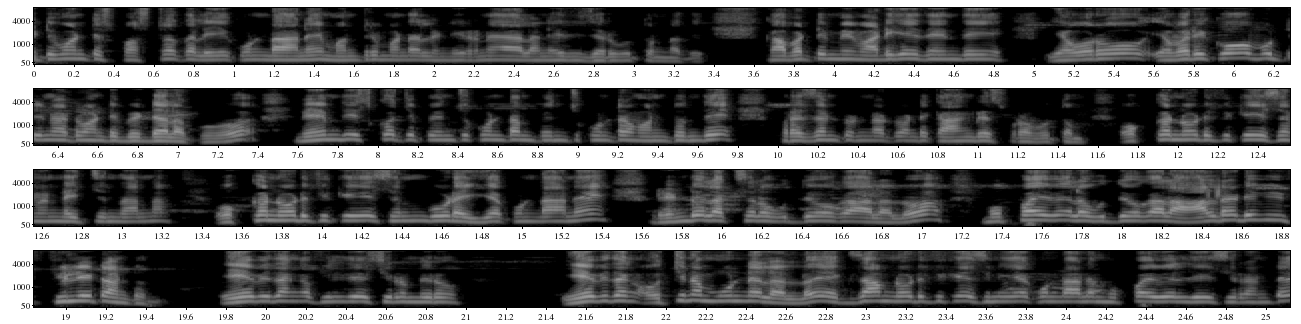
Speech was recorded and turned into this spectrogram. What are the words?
ఎటువంటి స్పష్టత లేకుండానే మంత్రిమండలి నిర్ణయాలు అనేది జరుగుతున్నది. కాబట్టి మేము అడిగేది ఏంది? ఎవరో ఎవరికో పుట్టినటువంటి బిడ్డలకు మేము తీసుకొచ్చి పెంచుకుంటాం పెంచుకుంటాం అంటుంది ప్రజెంట్ ఉన్నటువంటి కాంగ్రెస్ ప్రభుత్వం. ఒక్క నోటిఫికేషన్ అన్న ఇచ్చిందన్న? ఒక్క నోటిఫికేషన్ కూడా ఇవ్వకుండానే రెండు లక్షల ఉద్యోగాలలో ముప్పై వేల ఉద్యోగాలు ఆల్రెడీ ఫిల్ ఇట్ అంటుంది. ఏ విధంగా ఫిల్ చేసిరు మీరు? ఏ విధంగా వచ్చిన మూడు నెలల్లో ఎగ్జామ్ నోటిఫికేషన్ ఇవ్వకుండానే ముప్పై వేలు చేసిరంటే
